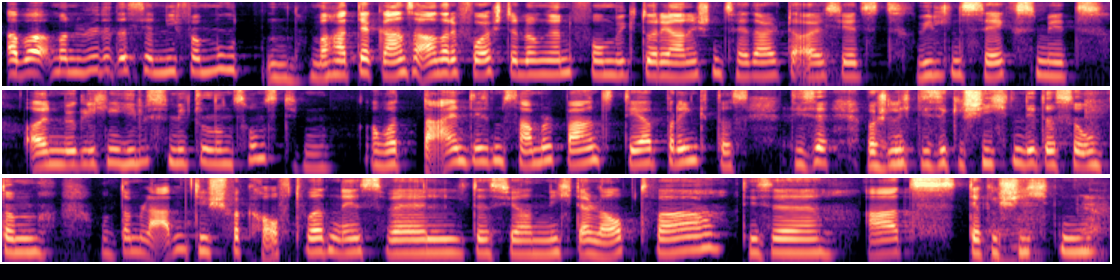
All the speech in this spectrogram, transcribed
Aber man würde das ja nie vermuten. Man hat ja ganz andere Vorstellungen vom viktorianischen Zeitalter als jetzt wilden Sex mit allen möglichen Hilfsmitteln und sonstigen. Aber da in diesem Sammelband, der bringt das. Diese, wahrscheinlich diese Geschichten, die da so unterm, unterm Ladentisch verkauft worden ist, weil das ja nicht erlaubt war, diese Art der Geschichten, ja.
